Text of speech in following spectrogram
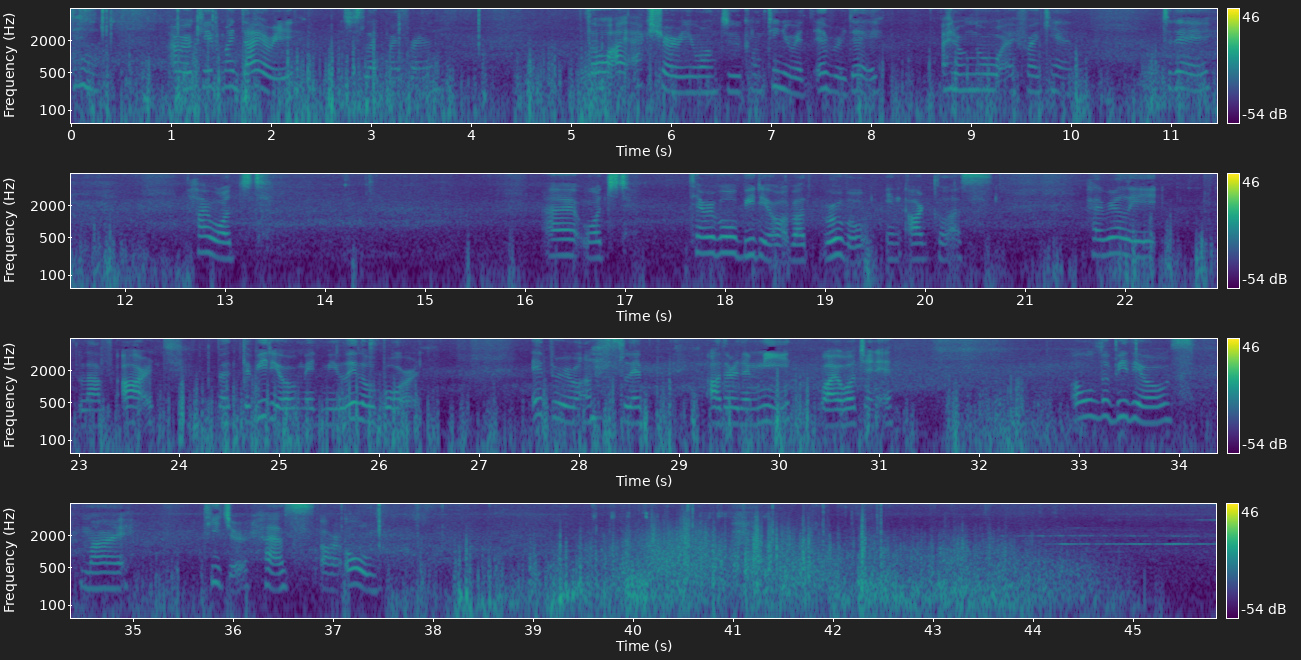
I will keep my diary, just like my friend. Though I actually want to continue it every day, I don't know if I can. Today, I watched. I watched terrible video about Ruble in art class. I really love art, but the video made me a little bored. Everyone slept other than me while watching it. All the videos my teacher has are old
